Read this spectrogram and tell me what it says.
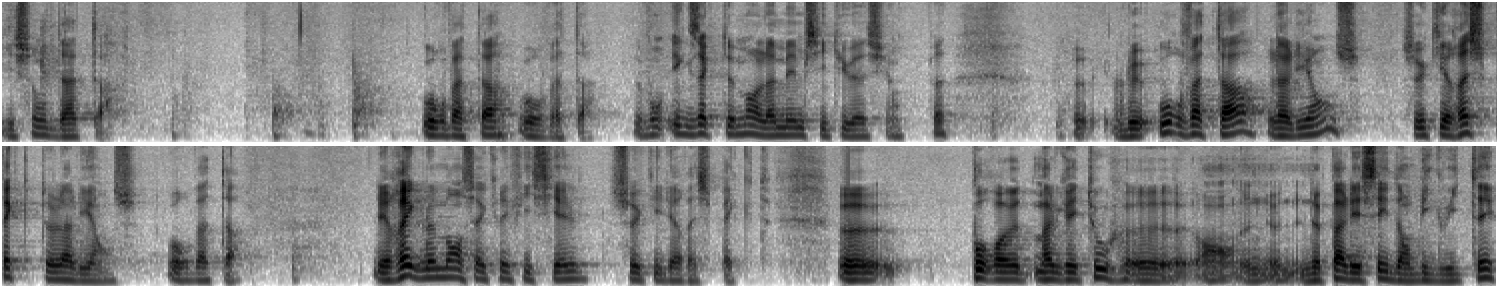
ils sont data. Urvata, Urvata. Nous avons exactement la même situation. Le Urvata, l'alliance, ceux qui respectent l'alliance, Urvata. Les règlements sacrificiels, ceux qui les respectent. Euh, pour euh, malgré tout euh, ne pas laisser d'ambiguïté,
